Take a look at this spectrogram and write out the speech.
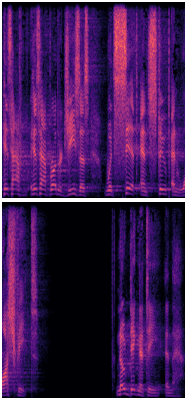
his half, his half brother Jesus would sit and stoop and wash feet. No dignity in that.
